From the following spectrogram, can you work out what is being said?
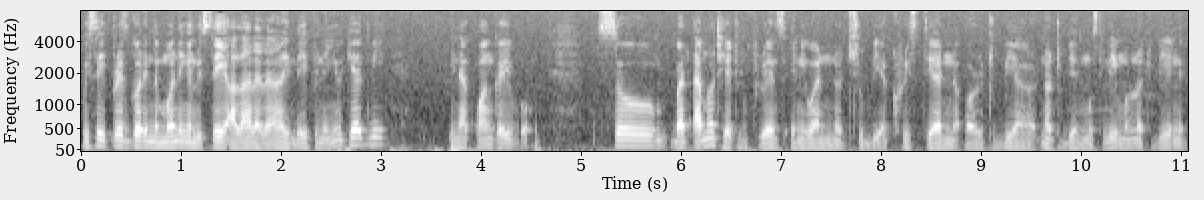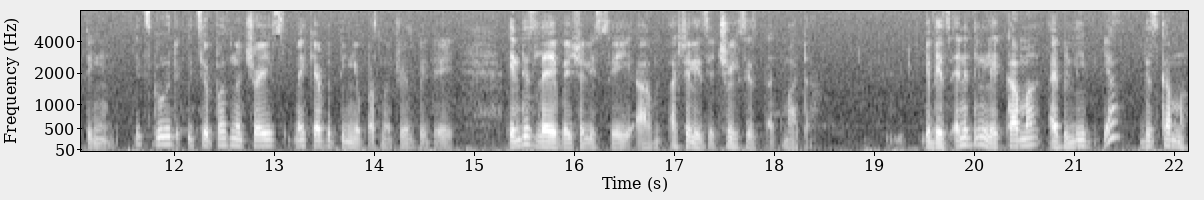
we say praise God in the morning and we say alalala in the evening. You get me? Inakwanga hivyo so but i'm not here to influence anyone not to be a christian or to be a not to be a muslim or not to be anything. It's good. It's your personal choice. Make everything your personal choice way. In this life i usually say um actually it's the choices that matter. If there's anything like karma i believe yeah there's karma.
